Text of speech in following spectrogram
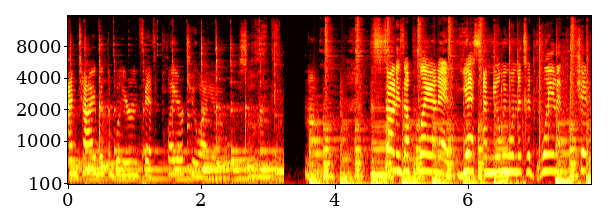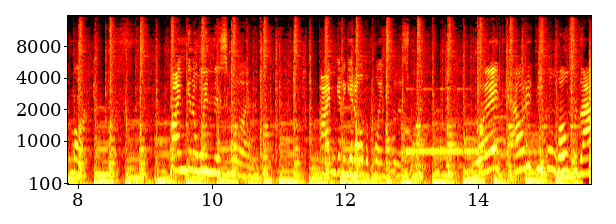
I'm tied with the player in fifth. Player two I owe. So then, no. The sun is a planet. Yes, I'm the only one that said planet. Check mark. I'm gonna win this one. I'm gonna get all the points for this one. What? How did people vote for that?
